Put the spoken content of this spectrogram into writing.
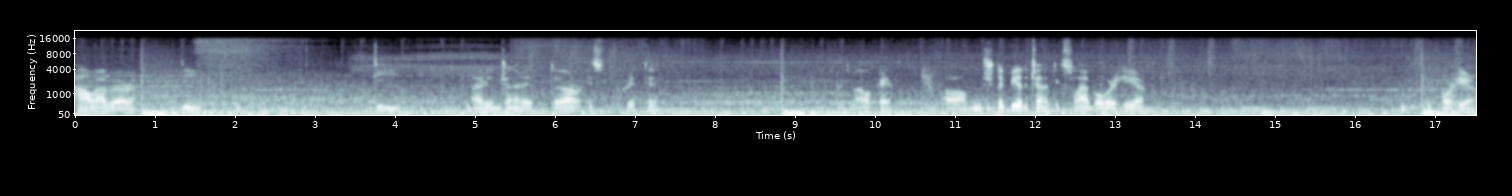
however, the the Elerium generator is pretty pretty okay. Um, should I build a genetics lab over here? Or here?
